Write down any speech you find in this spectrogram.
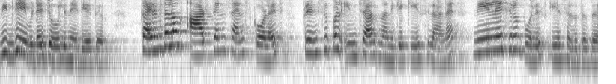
വിദ്യ ഇവിടെ ജോലി നേടിയത്. Karinthalam arts and science college principal in charge നൽകിയ കേസിലാണ് നീലേശ്വരം പോലീസ് കേസെടുത്തത്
